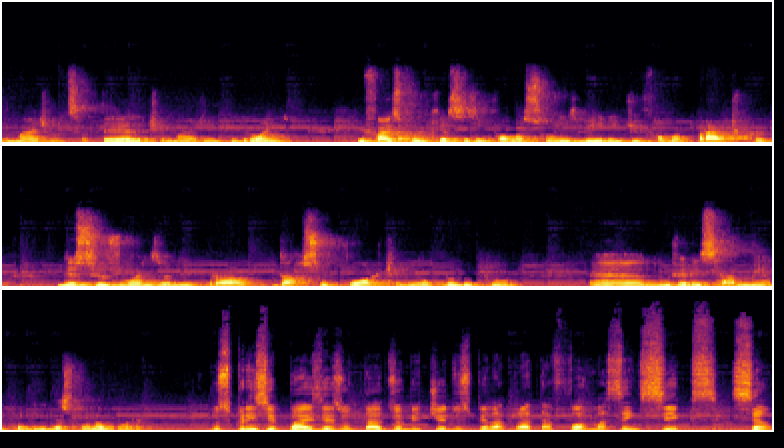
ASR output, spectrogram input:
imagem de satélite, imagem de drone, e faz com que essas informações virem de forma prática decisões ali para dar suporte ali ao produtor é, no gerenciamento ali da sua lavoura. Os principais resultados obtidos pela plataforma Sensix são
